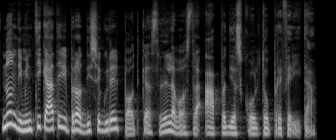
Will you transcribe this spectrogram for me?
Non dimenticatevi però di seguire il podcast nella vostra app di ascolto preferita.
